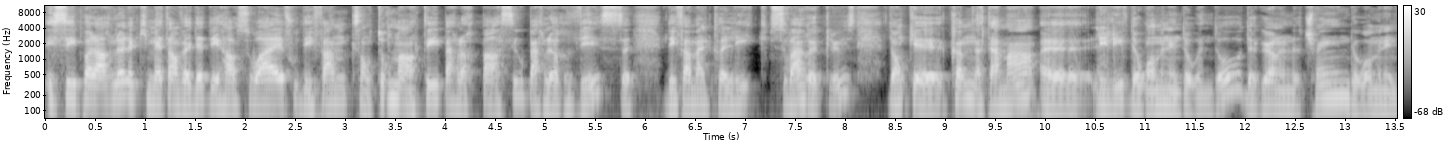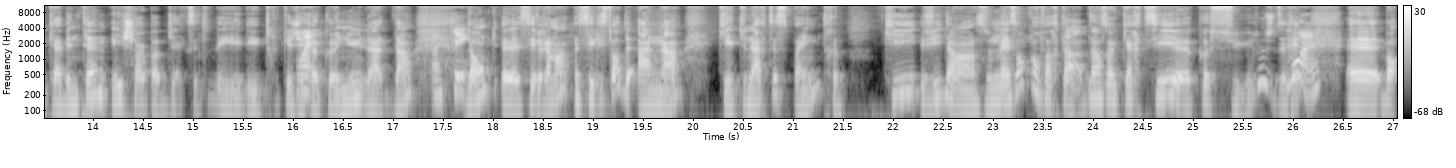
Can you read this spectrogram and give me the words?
et ces polars-là là, qui mettent en vedette des housewives ou des femmes qui sont tourmentées par leur passé ou par leur vice, des femmes alcooliques, souvent recluses. Donc, euh, comme notamment euh, les livres de Woman in the Window, The Girl in the Train, The Woman in Cabin 10 et Sharp Objects. C'est tous des, des trucs que j'ai Ouais. reconnus là-dedans. ok. Donc, euh, c'est vraiment, c'est l'histoire de Anna, qui est une artiste peintre, qui vit dans une maison confortable, dans un quartier euh, cossu, je dirais. ouais. Euh, bon,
